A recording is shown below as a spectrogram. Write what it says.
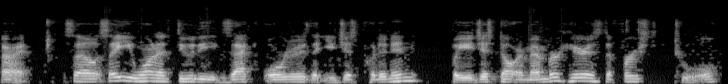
Alright, so say you want to do the exact order that you just put it in, but you just don't remember. Here's the first tool,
